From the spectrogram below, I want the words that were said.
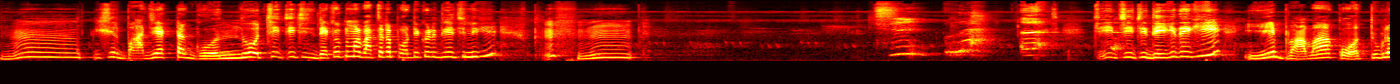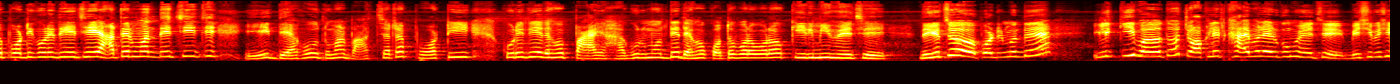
উম, কিসের বাজে একটা গন্ধ? ছি ছি ছি দেখো তোমার বাচ্চাটা পটি করে দিয়েছি নাকি? হুম। চি চি চি দেখি দেখি। এ বাবা কতগুলো পটি করে দিয়েছে হাতের মধ্যে চি চি এই দেখো তোমার বাচ্চাটা পটি করে দিয়ে দেখো পায়ে হাগুর মধ্যে দেখো কত বড় বড় কিরমি হয়েছে। দেখেছ পটির মধ্যে? এগুলি কি বলো তো চকলেট খায় বলে এরকম হয়েছে। বেশি বেশি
